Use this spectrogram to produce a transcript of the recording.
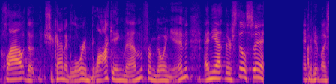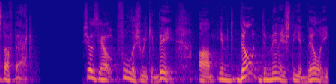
cloud, the Shekinah glory blocking them from going in, and yet they're still saying, I'll get my stuff back. Shows you how foolish we can be. Um, you know, don't diminish the ability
